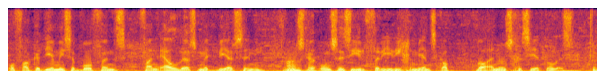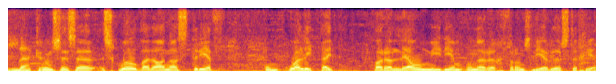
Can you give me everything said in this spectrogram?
of akademiese boffins van elders met beurse nie. Ons Okay. ons is hier vir hierdie gemeenskap waarin ons gesetel is. Lekker. Ons is 'n skool wat daarna streef om kwaliteit parallel medium onderrig vir ons leerders te gee.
